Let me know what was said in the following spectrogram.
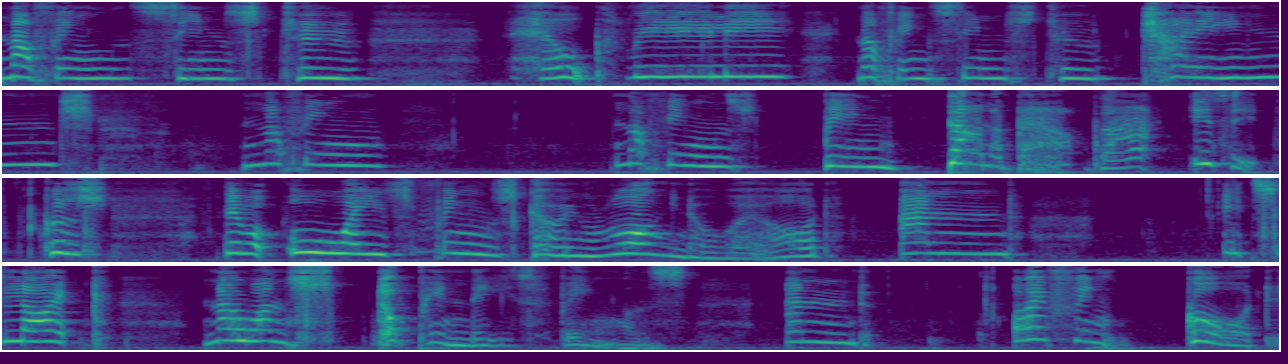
Nothing seems to help really. Nothing seems to change. Nothing. Nothing's being done about that, is it? Because there are always things going wrong in the world, and it's like no one's stopping these things. And I think God,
